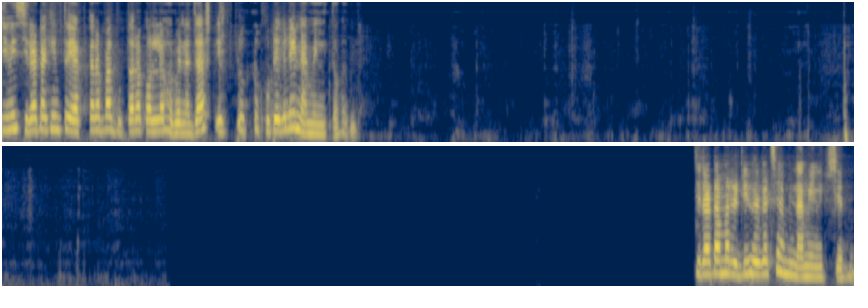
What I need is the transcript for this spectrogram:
চিনি সিরাটা কিন্তু একতারা বা দুতারা করলে হবে না। জাস্ট একটু একটু ফুটে গেলেই নামিয়ে নিতে হবে। সিরাটা আমার রেডি হয়ে গেছে, আমি নামিয়ে নিচ্ছি এখন।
